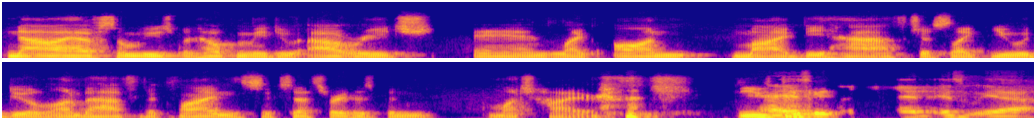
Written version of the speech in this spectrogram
now I have somebody who's been helping me do outreach and like on my behalf, just like you would do on behalf of the client, the success rate has been much higher. do you think it, it's, yeah,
